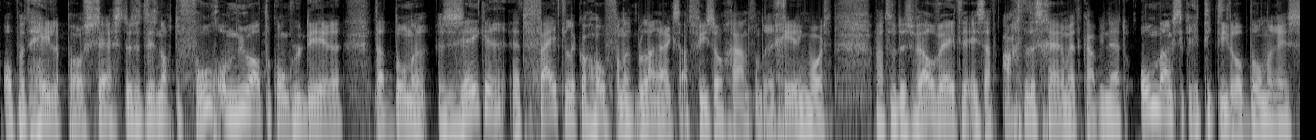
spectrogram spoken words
op het hele proces. Dus het is nog te vroeg om nu al te concluderen... dat Donner zeker het feitelijke hoofd van het belangrijkste adviesorgaan van de regering wordt. Wat we dus wel weten is dat achter de schermen kabinet, ondanks de kritiek die er op Donner is,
